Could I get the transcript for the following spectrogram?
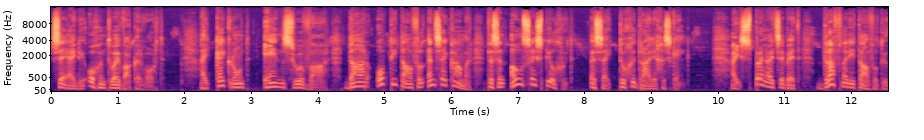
Sê hy die oggend toe hy wakker word. Hy kyk rond en so waar, daar op die tafel in sy kamer, tussen al sy speelgoed, is sy toegedraaide geskenk. Hy spring uit sy bed, draf na die tafel toe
